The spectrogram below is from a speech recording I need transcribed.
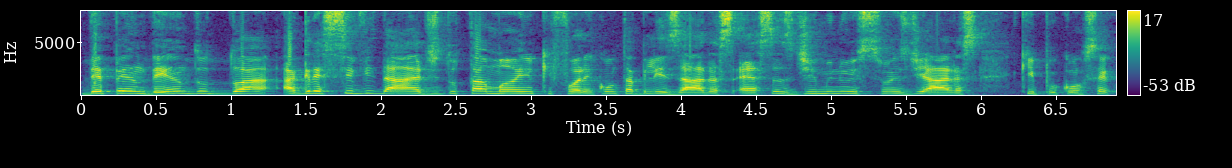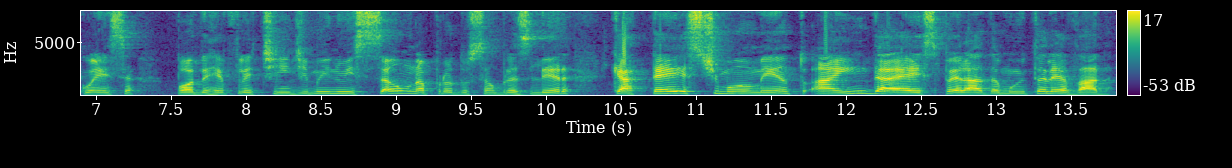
dependendo da agressividade do tamanho que forem contabilizadas essas diminuições diárias que por consequência podem refletir em diminuição na produção brasileira que até este momento ainda é esperada muito elevada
